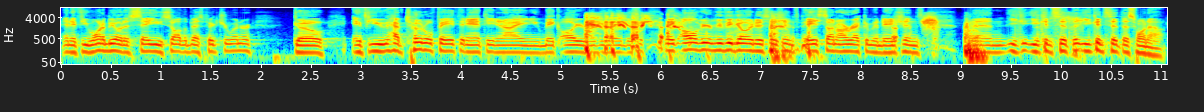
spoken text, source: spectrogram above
And if you want to be able to say you saw the best picture winner, go. If you have total faith in Anthony and I, and you make all your movie going make all of your movie going decisions based on our recommendations, then you can, you can sit the, you can sit this one out.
